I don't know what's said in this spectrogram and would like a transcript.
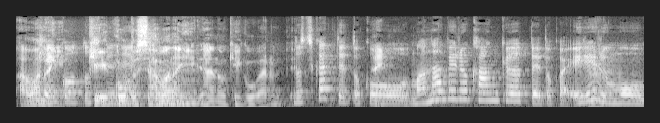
合わない傾向として、ね,、傾向として合わない、うん、あの傾向があるんで。どっちかっていうとこう、はい、学べる環境だったりとか得れるも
